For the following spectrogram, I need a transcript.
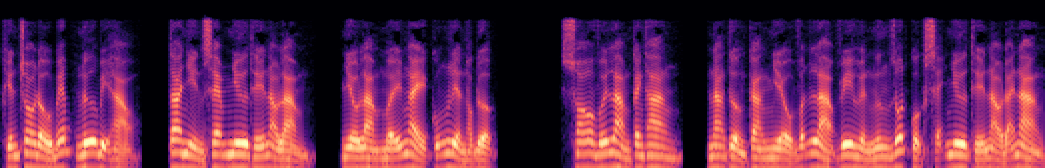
khiến cho đầu bếp nữ bị hảo, ta nhìn xem như thế nào làm, nhiều làm mấy ngày cũng liền học được. So với làm canh thang, nàng tưởng càng nhiều vẫn là vi huyền ngưng rốt cuộc sẽ như thế nào đãi nàng.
